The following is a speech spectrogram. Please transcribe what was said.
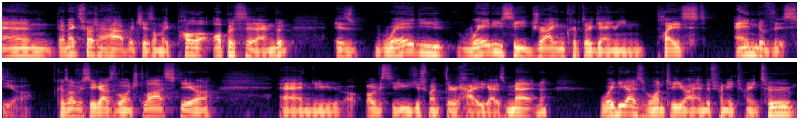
and the next question I have, which is on the polar opposite end, is where do you where do you see Dragon Crypto Gaming placed end of this year? Because obviously you guys launched last year, and you obviously you just went through how you guys met where do you guys want to be by end of 2022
